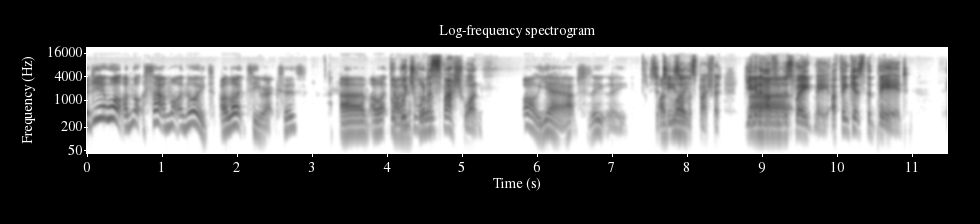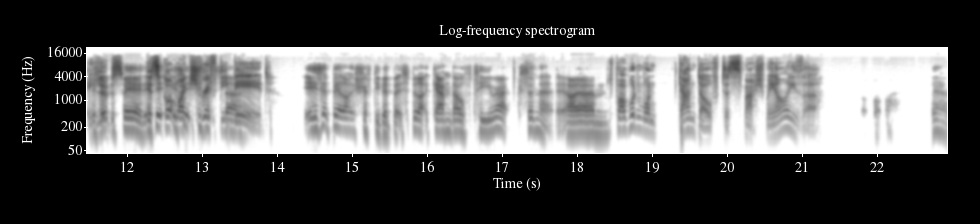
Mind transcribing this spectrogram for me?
but you know what? I'm not sad. I'm not annoyed. I like T Rexes. Um, I like. But would you want to smash one? Oh yeah, absolutely. So I'd T's on the like- smash fed. You're gonna have to Uh, persuade me. I think it's the beard. He Is it the looks. beard? It's it- got like it Shrifty uh, beard. It is a bit like Shrifty Beard, but it's a bit like Gandalf T Rex, isn't it? I um. But I wouldn't want Gandalf to smash me either. Yeah,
